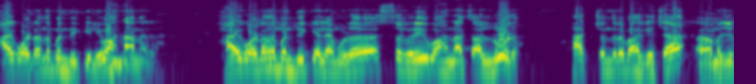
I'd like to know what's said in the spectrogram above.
हायकोर्टानं बंदी केली वाहन आणायला हायकोर्टानं बंदी केल्यामुळं सगळी वाहनाचा लोड हा चंद्रभागेच्या म्हणजे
